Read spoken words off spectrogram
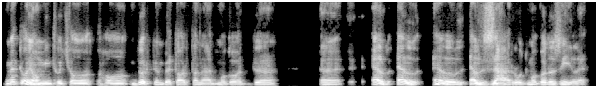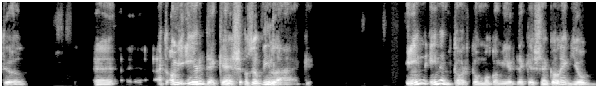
Mert olyan, mintha ha börtönbe tartanád magad, el, el, el, elzárod magad az élettől. Hát ami érdekes, az a világ. Én, én nem tartom magam érdekesnek. A legjobb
